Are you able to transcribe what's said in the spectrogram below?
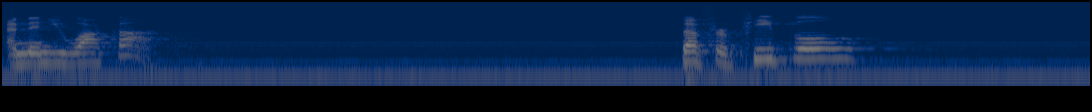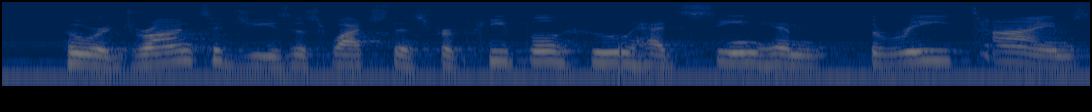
And then you walk off. But for people who were drawn to Jesus, watch this, for people who had seen him three times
